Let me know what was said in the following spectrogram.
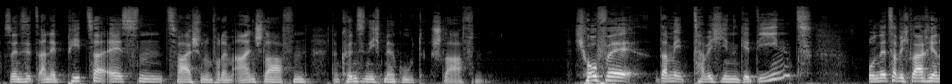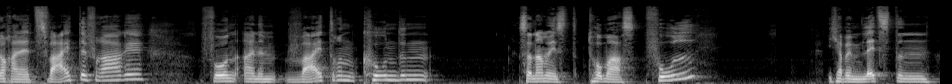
Also wenn Sie jetzt eine Pizza essen, zwei Stunden vor dem Einschlafen, dann können Sie nicht mehr gut schlafen. Ich hoffe, damit habe ich Ihnen gedient. Und jetzt habe ich gleich hier noch eine zweite Frage von einem weiteren Kunden. Sein Name ist Thomas Full. Ich habe im letzten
